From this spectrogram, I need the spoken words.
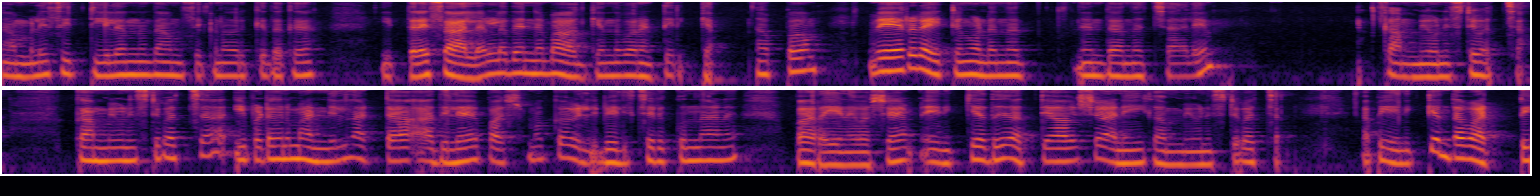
നമ്മൾ ഈ സിറ്റിയിലൊന്നും താമസിക്കുന്നവർക്ക് ഇതൊക്കെ ഇത്രയും സ്ഥലമുള്ളത് തന്നെ ഭാഗ്യം എന്ന് പറഞ്ഞിട്ടിരിക്കാം. അപ്പോൾ വേറൊരു ഐറ്റം കൊണ്ടുവന്ന് എന്താണെന്ന് വെച്ചാൽ കമ്മ്യൂണിസ്റ്റ് പച്ച കമ്മ്യൂണിസ്റ്റ് പച്ച ഇവിടെ ഒരു മണ്ണിൽ നട്ടാൽ അതിലെ പശ്മൊക്കെ വെളി വലിച്ചെടുക്കുന്നതാണ് പറയണത് പക്ഷേ എനിക്കത് അത്യാവശ്യമാണ് ഈ കമ്മ്യൂണിസ്റ്റ് പച്ച. അപ്പോൾ എനിക്കെന്താ വട്ടി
